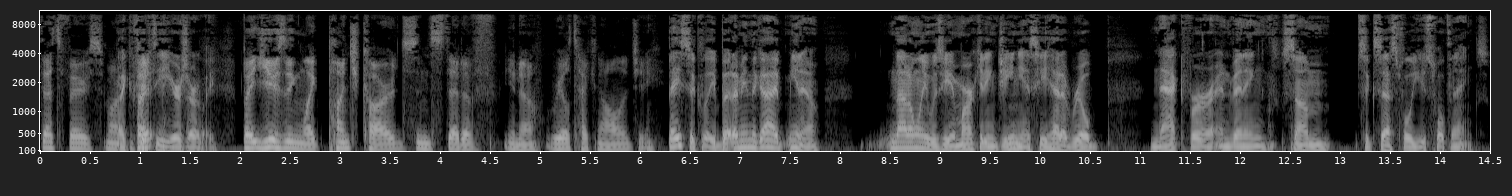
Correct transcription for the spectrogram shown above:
That's very smart. like But- 50 years early. but using like punch cards instead of, you know, real technology. Basically, but I mean, the guy, you know, not only was he a marketing genius, he had a real knack for inventing some successful, useful things.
